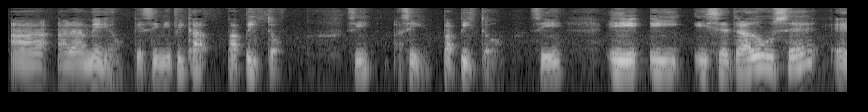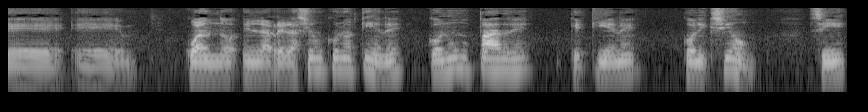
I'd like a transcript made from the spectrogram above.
arameo que significa papito, ¿sí? Así, papito, ¿sí? Y, se traduce eh, eh, cuando en la relación que uno tiene con un padre que tiene conexión, ¿sí?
